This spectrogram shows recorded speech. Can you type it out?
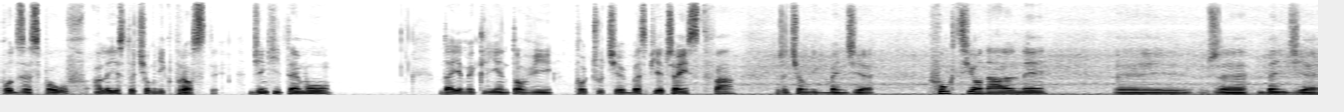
podzespołów, ale jest to ciągnik prosty. Dzięki temu dajemy klientowi poczucie bezpieczeństwa, że ciągnik będzie funkcjonalny, e, że będzie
